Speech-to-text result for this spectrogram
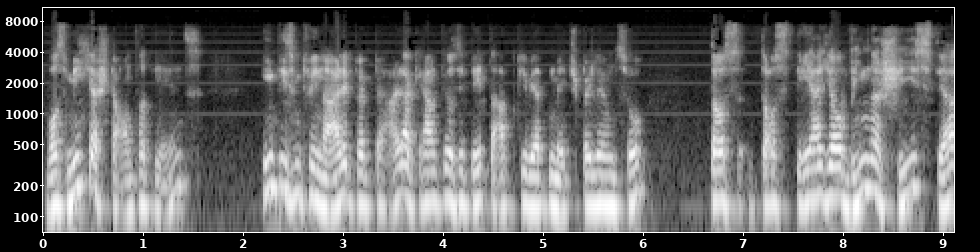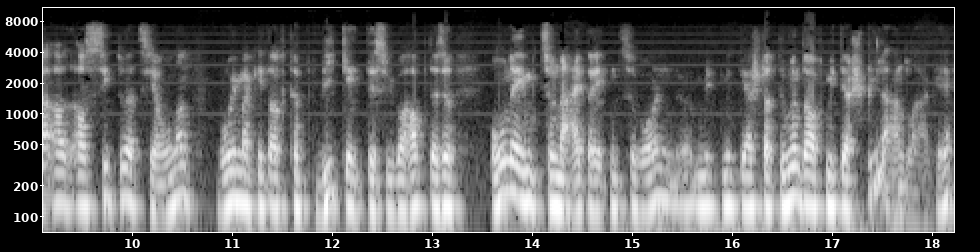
was mich erstaunt hat, Jens, in diesem Finale, bei, bei aller Grandiosität der abgewehrten Matchbälle und so, dass, dass der ja Winner schießt, ja, aus, aus Situationen, wo ich mir gedacht habe, wie geht das überhaupt? Also ohne ihm zu nahe treten zu wollen, mit, mit der Statur und auch mit der Spielanlage,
